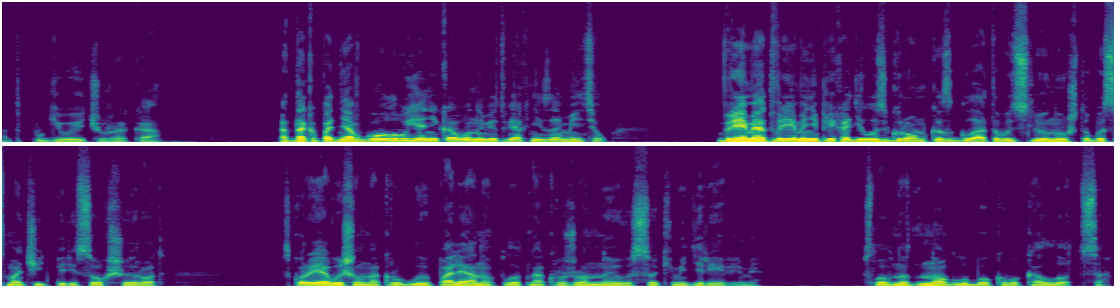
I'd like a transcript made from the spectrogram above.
отпугивая чужака. Однако, подняв голову, я никого на ветвях не заметил. Время от времени приходилось громко сглатывать слюну, чтобы смочить пересохший рот. Скоро я вышел на круглую поляну, плотно окруженную высокими деревьями. Словно дно глубокого колодца.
